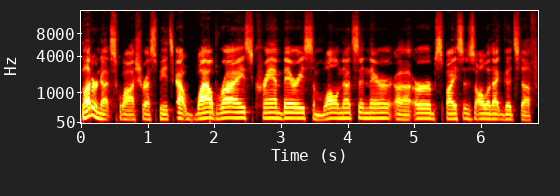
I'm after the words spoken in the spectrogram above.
butternut squash recipe. It's got wild rice, cranberries, some walnuts in there, uh, herbs, spices, all of that good stuff.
